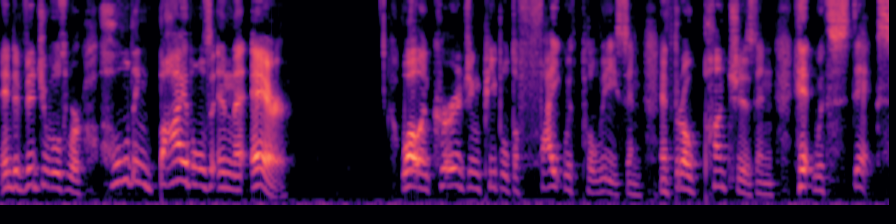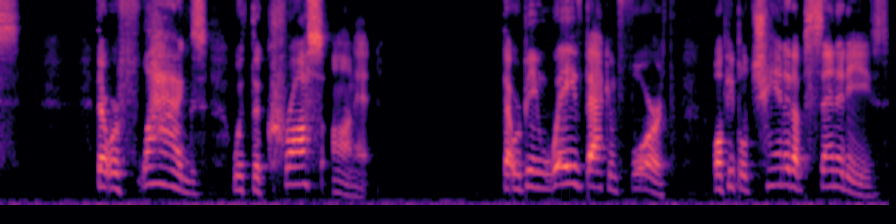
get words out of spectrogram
Individuals were holding Bibles in the air while encouraging people to fight with police and, and throw punches and hit with sticks. There were flags with the cross on it that were being waved back and forth while people chanted obscenities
